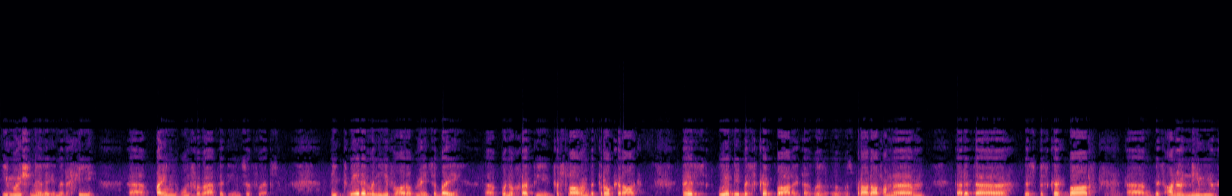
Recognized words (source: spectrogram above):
emosionele energie, uh pyn, onverwerkte ensovoorts. Die tweede manier waarop mense by uh, pornografie verslawing betrokke raak is oor die beskikbaarheid. Ons ons praat daarvan ehm um, dat dit uh dis beskikbaar, ehm um, dis anoniem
